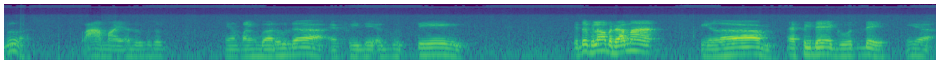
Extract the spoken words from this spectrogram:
2011. Lama ya dulu tuh Yang paling baru dah Everyday a Good Day. itu film apa drama Film. Everyday a Good Day Iya,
